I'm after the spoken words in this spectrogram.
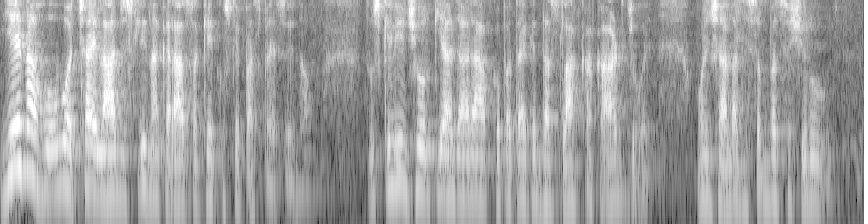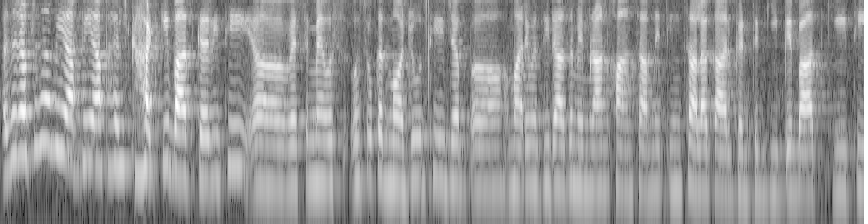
ये ना हो वो अच्छा इलाज इसलिए ना करा सके कि उसके पास पैसे ना हो। तो उसके लिए इंश्योर किया जा रहा है आपको पता है कि दस लाख का कार्ड जो है वो इन दिसंबर से शुरू अच्छा डॉक्टर साहब अभी अभी आप हेल्थ कार्ड की बात कर रही थी आ, वैसे मैं उस उस वक्त मौजूद थी जब आ, हमारे वज़ी अजम इमरान खान साहब ने तीन साल कारकर्दगी पे बात की थी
